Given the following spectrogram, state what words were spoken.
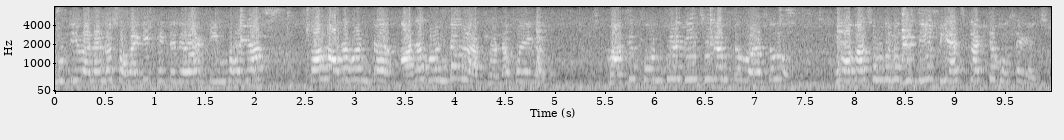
রুটি বানানো সবাইকে খেতে দেওয়া ডিম ভাজা সব আধা ঘণ্টা আধা ঘন্টাও লাগল না হয়ে গেল। মাকে ফোন করে দিয়েছিলাম তো মা তো ধোয়া বাসনগুলো গুটিয়ে পেঁয়াজ কাটতে বসে গেছে।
